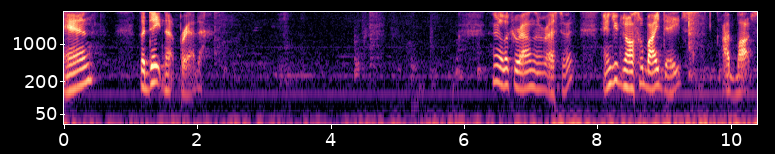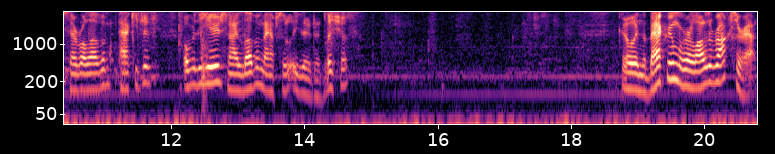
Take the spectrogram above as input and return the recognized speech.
and the date nut bread. I'm going to look around the rest of it. And you can also buy dates. I've bought several of them, packages, over the years, and I love them absolutely. They're delicious. Go in the back room where a lot of the rocks are at.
